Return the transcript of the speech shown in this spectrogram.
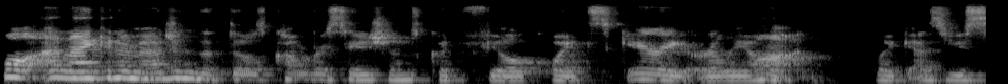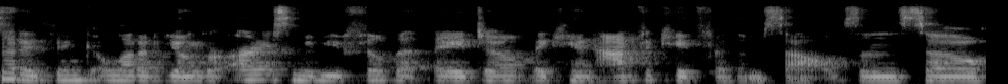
Well, and I can imagine that those conversations could feel quite scary early on. Like as you said i think a lot of younger artists maybe feel that they don't they can't advocate for themselves. And so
